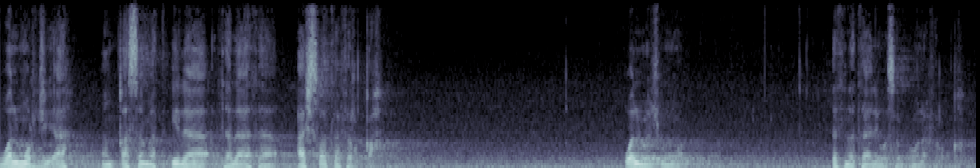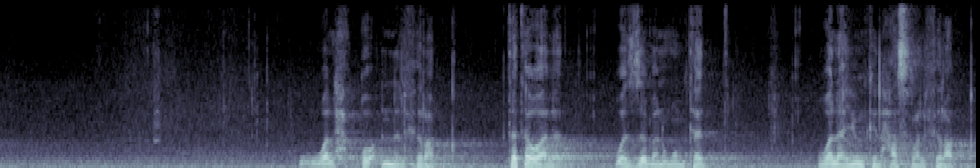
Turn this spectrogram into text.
والمرجئة انقسمت إلى ثلاثة عشرة فرقة. والمجموع اثنتان وسبعون فرقة. والحق أن الفرق تتوالد والزمن ممتد ولا يمكن حصر الفرق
